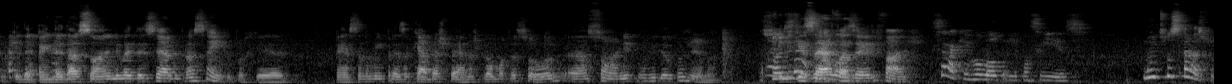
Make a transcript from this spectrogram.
Porque depender da Sony, ele vai ter esse ego pra sempre, porque pensa numa empresa que abre as pernas pra uma pessoa, é a Sony com o Hideo Kojima. Se Sony ele quiser rolou. fazer, ele faz. Será que rolou pra ele conseguir isso? Muito sucesso.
